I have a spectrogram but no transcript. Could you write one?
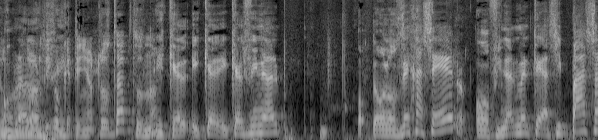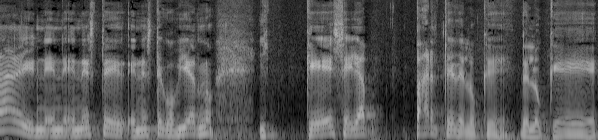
Obrador, Obrador, dijo sí. que tenía otros datos, ¿no? Y que, y que, y que al final o, los deja hacer o finalmente así pasa en, en- en este en este gobierno y que sería parte de lo que de lo que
